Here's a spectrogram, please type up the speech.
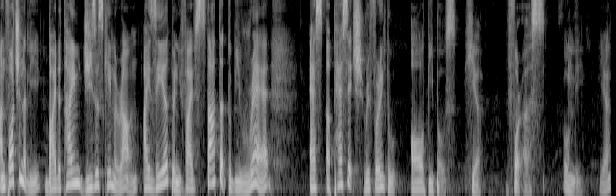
unfortunately, by the time Jesus came around, Isaiah 25 started to be read as a passage referring to all peoples here for us only. Yeah?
